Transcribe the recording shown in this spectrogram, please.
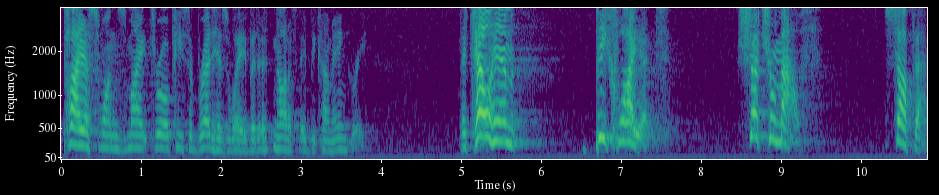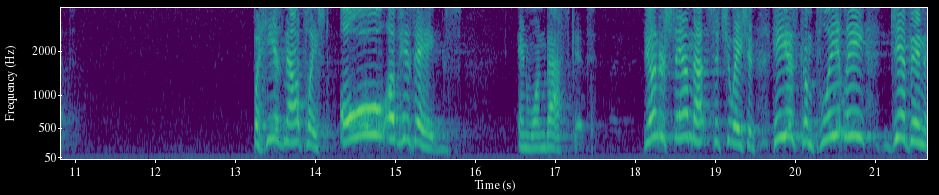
The pious ones might throw a piece of bread his way, but not if they become angry. They tell him, Be quiet, Shut your mouth. Stop that. But he has now placed all of his eggs in one basket. You understand that situation? He has completely given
